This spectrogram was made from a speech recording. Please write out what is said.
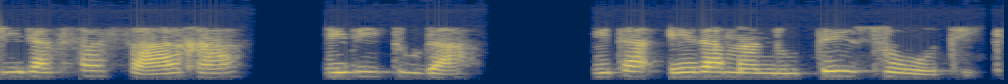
jirafa zaharra eritu da eta eraman dute zootik.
